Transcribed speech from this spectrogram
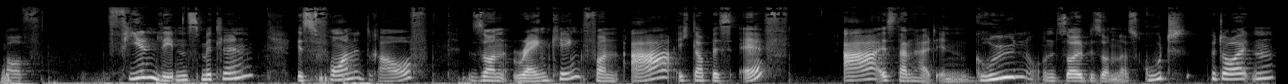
auf vielen Lebensmitteln ist vorne drauf so ein Ranking von A, ich glaube bis F. A ist dann halt in grün und soll besonders gut bedeuten.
